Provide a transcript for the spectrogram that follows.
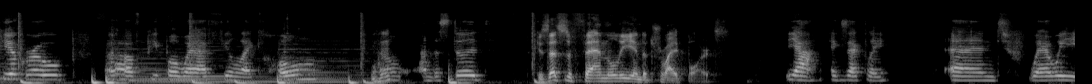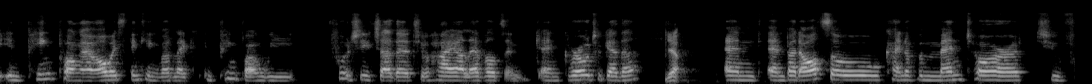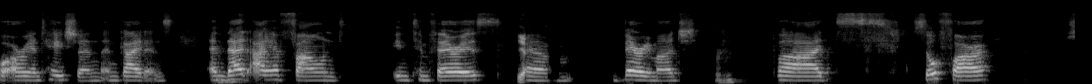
peer group of people where I feel like home, you Mhm. know, understood. Because that's the family and the tribe part. Yeah, exactly. And where we in ping pong, I'm always thinking about like in ping pong, we push each other to higher levels and, and grow together. Yeah. And and but also kind of a mentor to for orientation and guidance. And Mhm. that I have found in Tim Ferriss Yeah. um, very much. Mhm. But so far,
